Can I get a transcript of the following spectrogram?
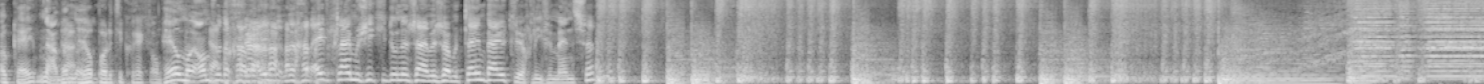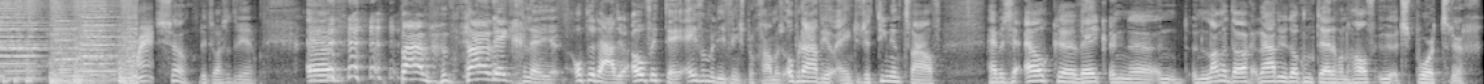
Oké, nou dan... Ja, eh, heel politiek correct antwoord. Heel mooi antwoord. Ja. Dan gaan we, even, we gaan even een klein muziekje doen en zijn we zo meteen bij u terug, lieve mensen. Zo, dit was het weer. Een paar, paar weken geleden op de radio, OVT, een van mijn lievelingsprogramma's, op Radio 1, tussen 10 en 12, hebben ze elke week een, eh, een, een lange dag radiodocumentaire van een half uur het spoor terug.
